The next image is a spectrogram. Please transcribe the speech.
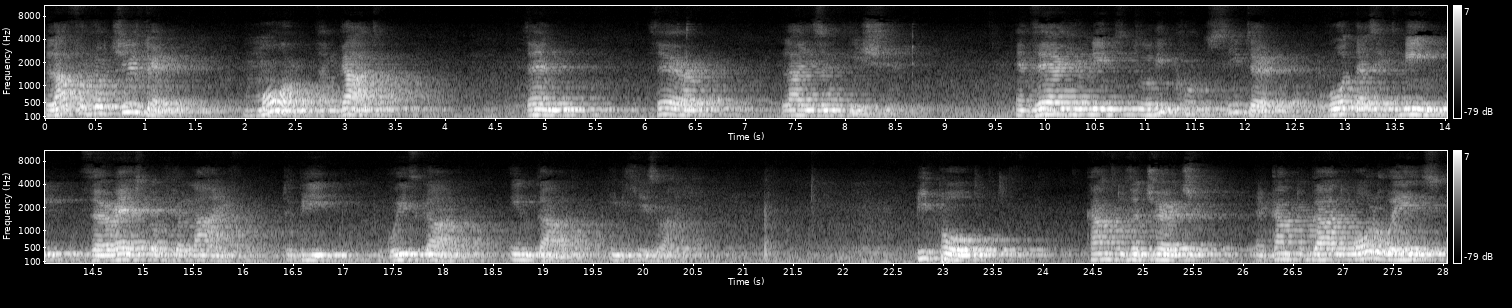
love for your children more than God, then there lies an issue. And there you need to reconsider what does it mean the rest of your life to be with God, in God, in His life. People come to the church and come to God always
